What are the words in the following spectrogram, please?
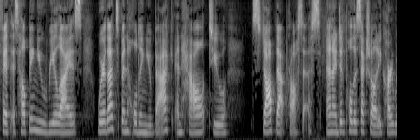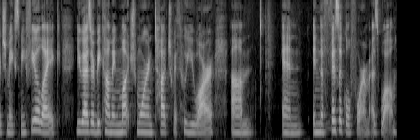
fifth is helping you realize where that's been holding you back and how to stop that process. And I did pull the sexuality card, which makes me feel like you guys are becoming much more in touch with who you are um, and in the physical form as well.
